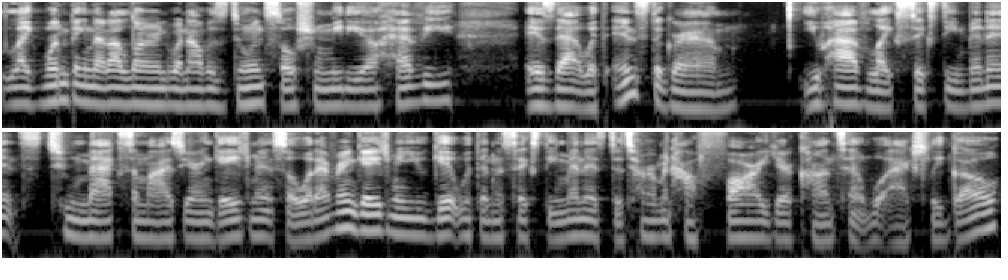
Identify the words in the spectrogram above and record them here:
like one thing that I learned when I was doing social media heavy is that with Instagram, you have like 60 minutes to maximize your engagement. So whatever engagement you get within the 60 minutes determine how far your content will actually go.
